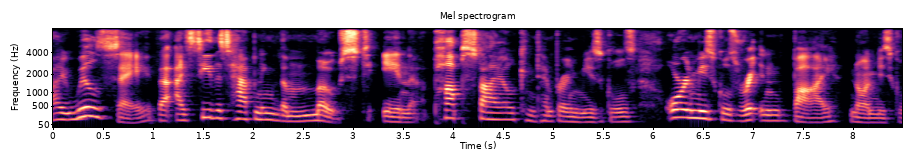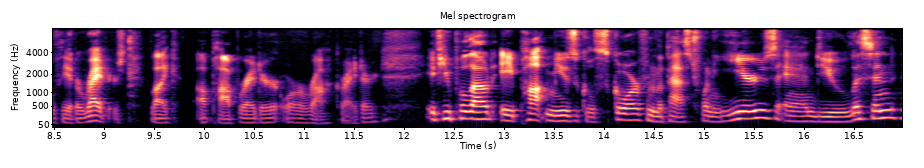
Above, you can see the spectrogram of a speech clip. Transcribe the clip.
I will say that I see this happening the most in pop style contemporary musicals or in musicals written by non musical theater writers, like a pop writer or a rock writer. If you pull out a pop musical score from the past 20 years and you listen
